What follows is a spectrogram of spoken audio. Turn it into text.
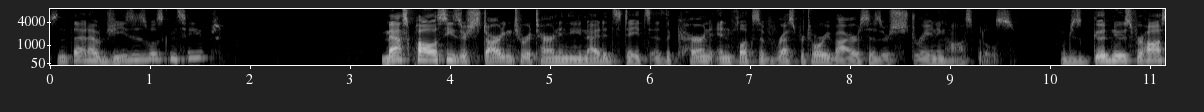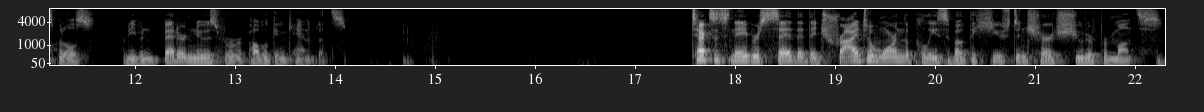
isn't that how Jesus was conceived? Mask policies are starting to return in the United States as the current influx of respiratory viruses are straining hospitals, which is good news for hospitals, but even better news for Republican candidates. Texas neighbors said that they tried to warn the police about the Houston church shooter for months.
